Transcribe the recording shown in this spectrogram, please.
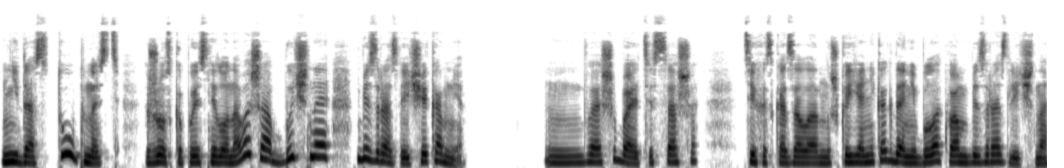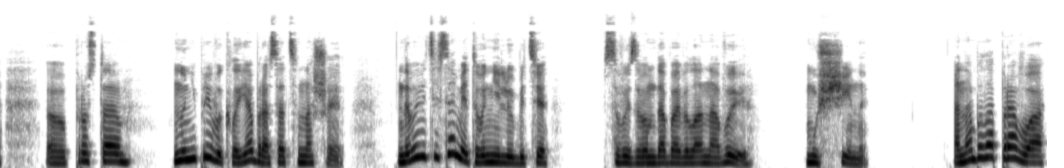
недоступность», — жестко пояснил он, — «а ваше обычное безразличие ко мне». «Вы ошибаетесь, Саша», — тихо сказала Аннушка. «Я никогда не была к вам безразлична. Э, просто, ну, не привыкла я бросаться на шею. Да вы ведь и сами этого не любите», — с вызовом добавила она. «Вы, мужчины». Она была права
